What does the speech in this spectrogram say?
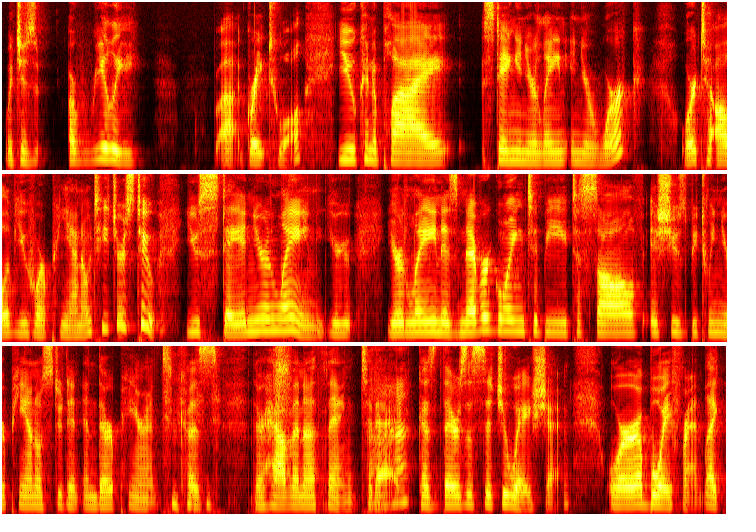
which is a really uh, great tool. You can apply staying in your lane in your work or to all of you who are piano teachers too. You stay in your lane. Your your lane is never going to be to solve issues between your piano student and their parent because they're having a thing today because uh-huh. there's a situation or a boyfriend. Like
